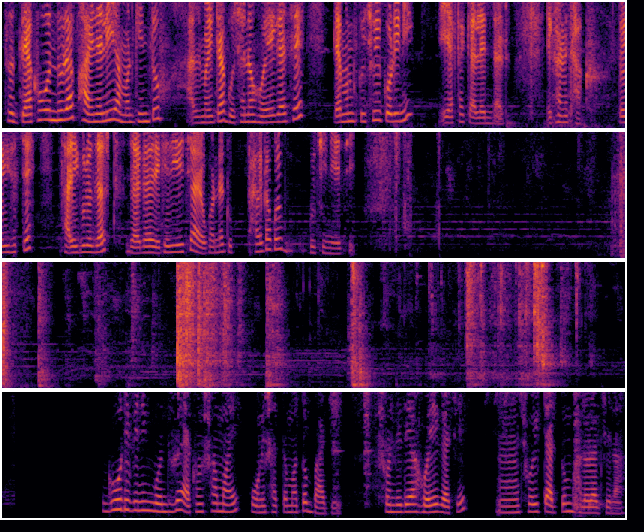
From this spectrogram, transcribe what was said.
তো দেখো বন্ধুরা ফাইনালি আমার কিন্তু আলমারিটা গোছানো হয়ে গেছে। তেমন কিছুই করিনি, এই একটা ক্যালেন্ডার এখানে থাক। তো এই হচ্ছে শাড়িগুলো জাস্ট জায়গায় রেখে দিয়েছি আর ওখানটা হালকা করে গুছিয়ে নিয়েছি। গুড ইভিনিং বন্ধুরা, এখন সময় পৌনে সাতটা মতো বাজে। সন্ধে দেওয়া হয়ে গেছে। শরীরটা একদম ভালো লাগছে না।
